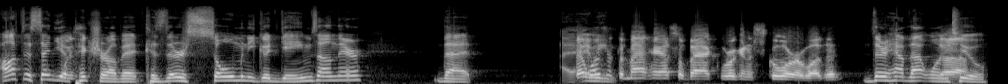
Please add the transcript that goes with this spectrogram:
I'll have to send you a picture of it because there's so many good games on there that. I, that I wasn't the Matt Hasselbeck we're going to score, was it? they have that one Uh, too.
